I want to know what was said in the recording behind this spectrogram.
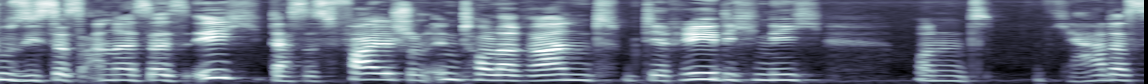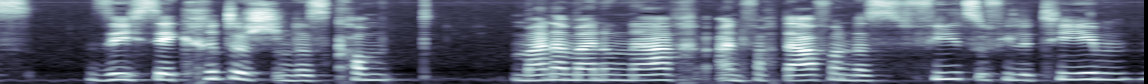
du siehst das anders als ich, das ist falsch und intolerant, mit dir rede ich nicht. Und ja, das sehe ich sehr kritisch und das kommt meiner Meinung nach einfach davon, dass viel zu viele Themen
